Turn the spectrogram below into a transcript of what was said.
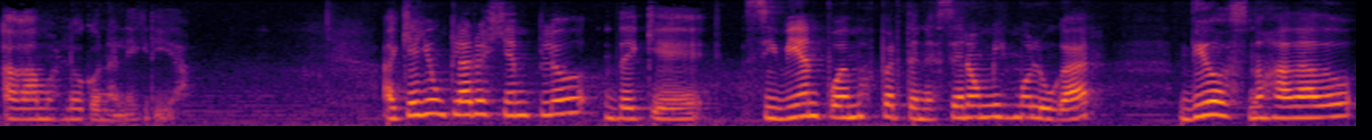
hagámoslo con alegría. Aquí hay un claro ejemplo de que si bien podemos pertenecer a un mismo lugar, Dios nos ha dado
